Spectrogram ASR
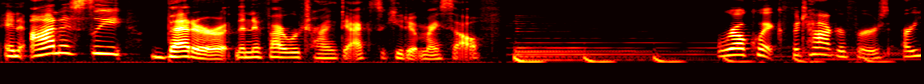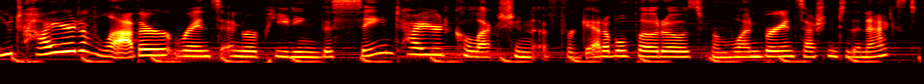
and honestly better than if I were trying to execute it myself. Real quick, photographers, are you tired of lather, rinse, and repeating the same tired collection of forgettable photos from one brand session to the next?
